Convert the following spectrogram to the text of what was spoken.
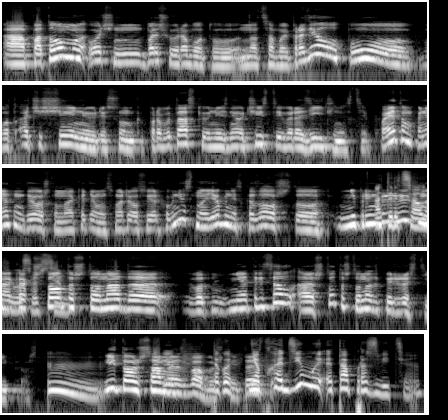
а потом очень большую работу над собой проделал по вот очищению рисунка, про вытаскиванию из него чистой выразительности. Поэтому, понятное дело, что на академию он смотрел сверху вниз, но я бы не сказал, что не пренебрежительно, а как совсем. что-то, что надо, вот не отрицал, а что-то, что надо перерасти просто. М. И то же самое с бабушкой. Такой есть- необходимый этап развития.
